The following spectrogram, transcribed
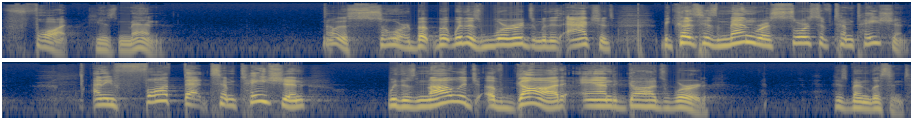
fought his men. Not with a sword, but, but with his words and with his actions because his men were a source of temptation. And he fought that temptation with his knowledge of God and God's word. His men listened.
